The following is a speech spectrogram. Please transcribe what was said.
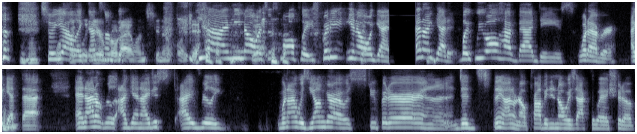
mm-hmm. so well, yeah like that's here in Rhode Island you know like, yeah. yeah I mean no yeah. it's a small place but you know yeah. again and I get it like we all have bad days whatever I mm-hmm. get that and I don't really again I just I really when I was younger, I was stupider and did I don't know, probably didn't always act the way I should have.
